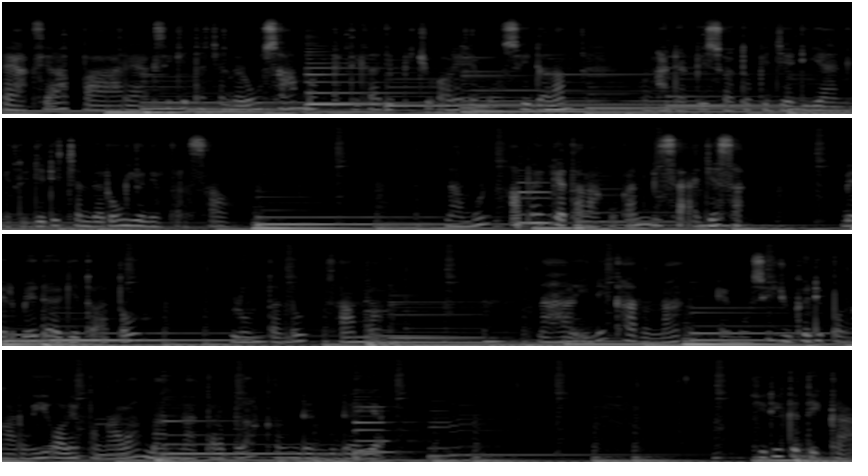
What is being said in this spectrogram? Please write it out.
Reaksi apa? Reaksi kita cenderung sama ketika dipicu oleh emosi dalam menghadapi suatu kejadian gitu. Jadi cenderung universal. Apa yang kita lakukan bisa aja berbeda gitu atau belum tentu sama. Nah hal ini karena emosi juga dipengaruhi oleh pengalaman, latar belakang, dan budaya. Jadi ketika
